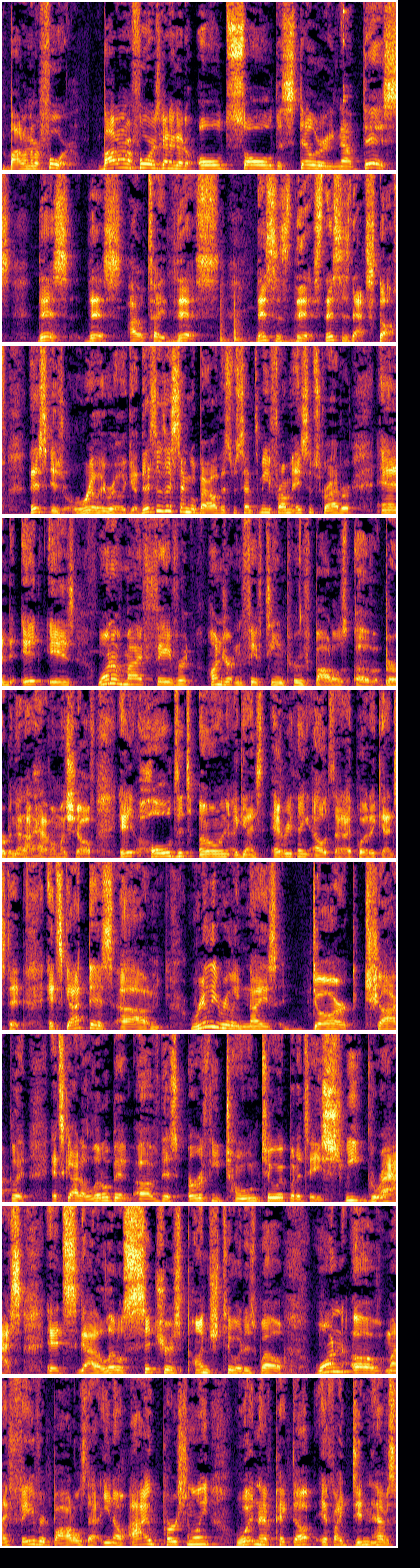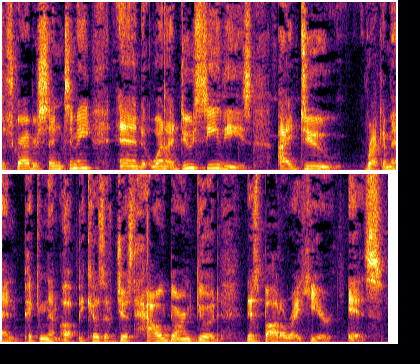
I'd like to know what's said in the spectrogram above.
Bottle number four Bottle number four is going to go to Old Soul Distillery. Now, this, this, this, I will tell you this. This is this. This is that stuff. This is really, really good. This is a single barrel. This was sent to me from a subscriber, and it is one of my favorite 115 proof bottles of bourbon that I have on my shelf. It holds its own against everything else that I put against it. It's got this um, really, really nice dark chocolate. It's got a little bit of this earthy tone to it, but it's a sweet grass. It's got a little citrus punch to it as well. One of my favorite bottles that, you know, I personally wouldn't have picked up if I didn't have a subscriber send to me. And when I do see these, I do recommend picking them up because of just how darn good this bottle right here is.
